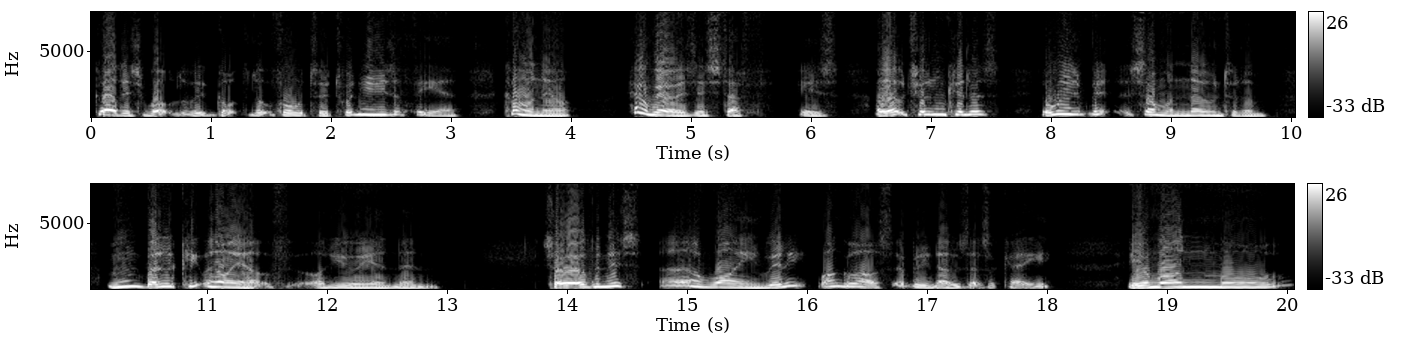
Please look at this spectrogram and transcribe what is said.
God, is what we've got to look forward to. Twenty years of fear. Come on now. How rare is this stuff is? Are they children killers? There's always someone known to them. Hmm, better keep an eye out on you, Ian, then. Shall I open this? Ah, wine. Really? One glass. Everybody knows that's okay. Even one more,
